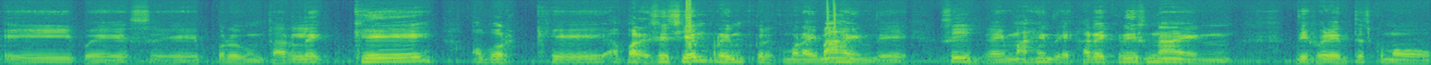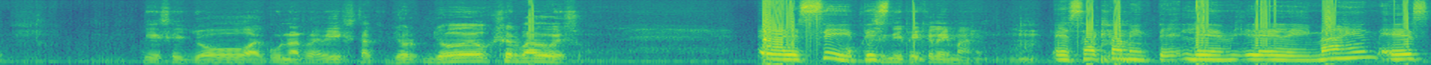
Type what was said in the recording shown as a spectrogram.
y pues eh, preguntarle qué o por qué aparece siempre como la imagen de, sí, la imagen de Hare Krishna en diferentes como, dice yo, alguna revista. Yo, yo he observado eso. Eh, sí. ¿Qué significa la imagen? Exactamente. la imagen es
